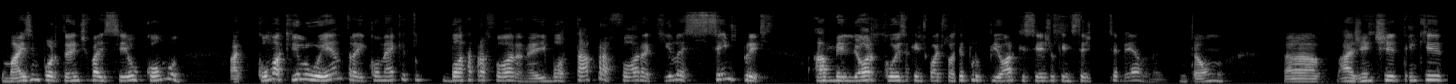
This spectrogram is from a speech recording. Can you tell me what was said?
o mais importante vai ser o como, a, como aquilo entra e como é que tu bota para fora, né? E botar para fora aquilo é sempre a melhor coisa que a gente pode fazer, por pior que seja o que a gente esteja recebendo, né? Então, uh, a gente tem que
